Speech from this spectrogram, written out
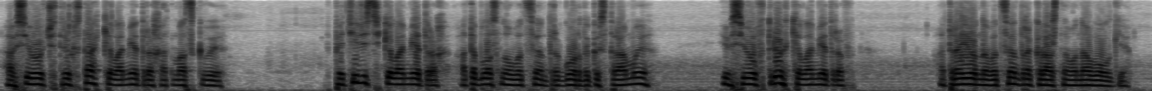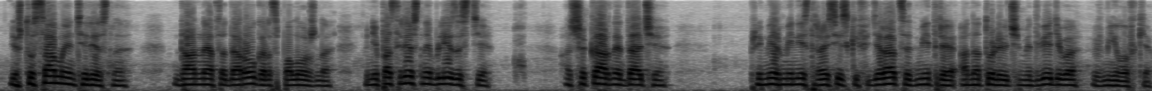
а всего в 400 километрах от Москвы, в 50 километрах от областного центра города Костромы и всего в 3 километрах от районного центра Красного на Волге. И что самое интересное, данная автодорога расположена в непосредственной близости от шикарной дачи премьер-министра Российской Федерации Дмитрия Анатольевича Медведева в Миловке.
